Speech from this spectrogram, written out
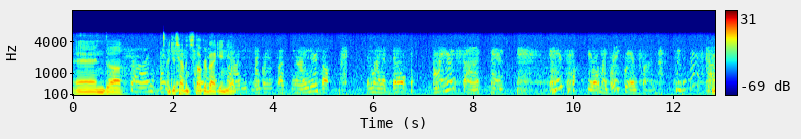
And uh, I just haven't stuck her back in yet. My grandson's nine years old, and my adult grandson, and his five-year-old, my great-grandson, you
